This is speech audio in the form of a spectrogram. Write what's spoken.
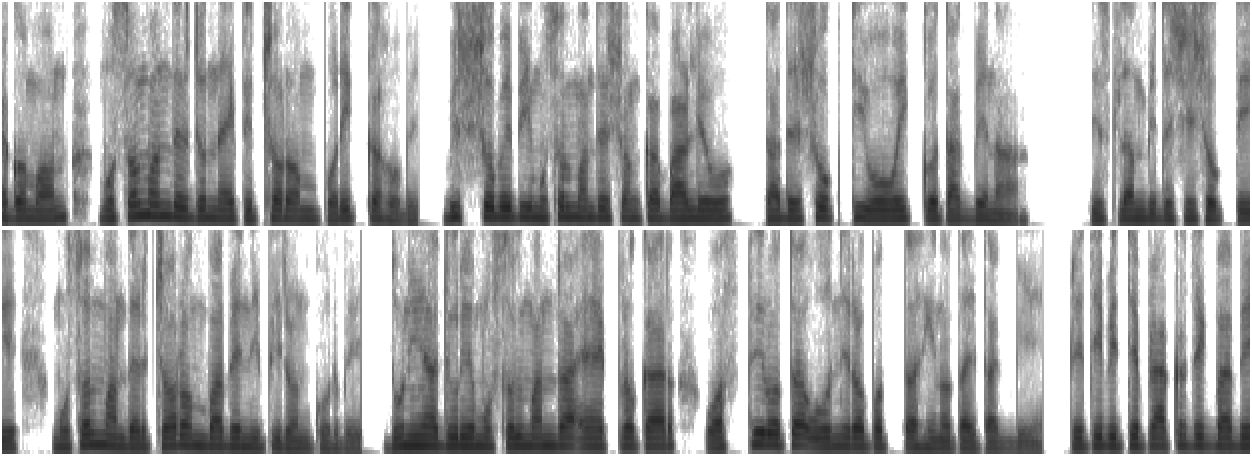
আগমন মুসলমানদের জন্য একটি চরম পরীক্ষা হবে। বিশ্বব্যাপী মুসলমানদের সংখ্যা বাড়লেও তাদের শক্তি ও ঐক্য থাকবে না। ইসলাম বিদেশি শক্তি মুসলমানদের চরমভাবে নিপীড়ন করবে। দুনিয়া জুড়ে মুসলমানরা এক প্রকার অস্থিরতা ও নিরাপত্তাহীনতায় থাকবে। পৃথিবীতে প্রাকৃতিকভাবে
